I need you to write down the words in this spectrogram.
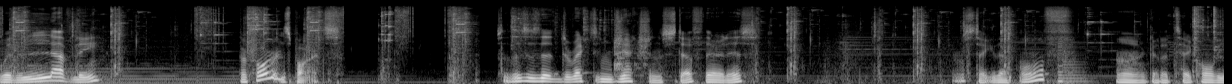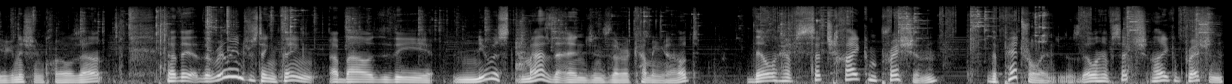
with lovely performance parts. So this is the direct injection stuff. There it is. Let's take that off. Oh, gotta take all the ignition coils out. Now, the, the really interesting thing about the newest Mazda engines that are coming out they'll have such high compression, the petrol engines, they'll have such high compression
